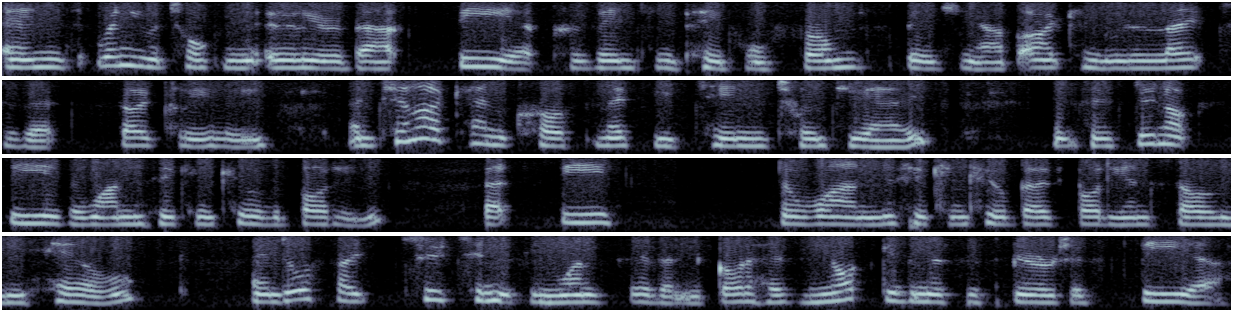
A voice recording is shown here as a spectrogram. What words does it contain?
And when you were talking earlier about fear preventing people from speaking up, I can relate to that so clearly. Until I came across Matthew 10 28, it says, Do not fear the one who can kill the body, but fear the one who can kill both body and soul in hell. And also 2 Timothy 1 7, God has not given us a spirit of fear,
